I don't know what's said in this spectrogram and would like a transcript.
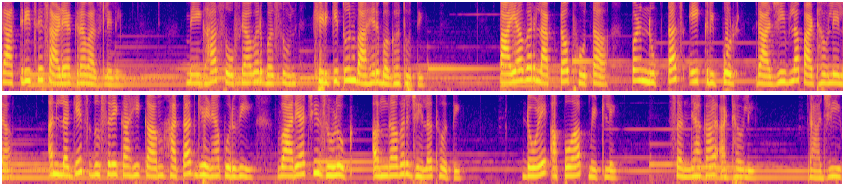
रात्रीचे साडे अकरा वाजलेले. मेघा सोफ्यावर बसून खिडकीतून बाहेर बघत होती. पायावर लॅपटॉप होता पण नुकताच एक रिपोर्ट राजीवला पाठवलेला आणि लगेच दुसरे काही काम हातात घेण्यापूर्वी वाऱ्याची झुळूक अंगावर झेलत होती. डोळे आपोआप मिटले. संध्याकाळ आठवली. राजीव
